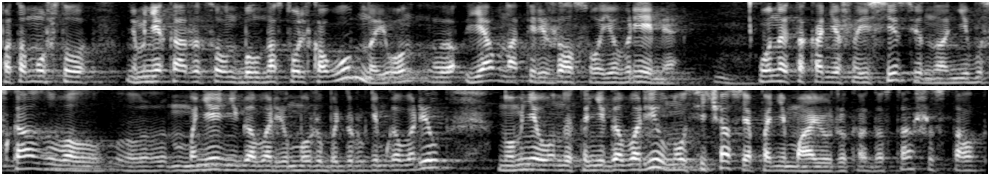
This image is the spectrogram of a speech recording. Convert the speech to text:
Потому что, мне кажется, он был настолько умный, он э, явно опережал свое время. Он это, конечно, естественно, не высказывал, э, мне не говорил, может быть, другим говорил, но мне он это не говорил. Но сейчас я понимаю уже, когда старше стал,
